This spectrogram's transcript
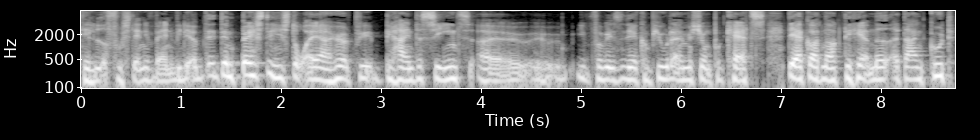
det lyder fuldstændig vanvittigt. Og det, den bedste historie, jeg har hørt behind the scenes øh, øh, i forbindelse med det her computeranimation på Cats, det er godt nok det her med, at der er en gut,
